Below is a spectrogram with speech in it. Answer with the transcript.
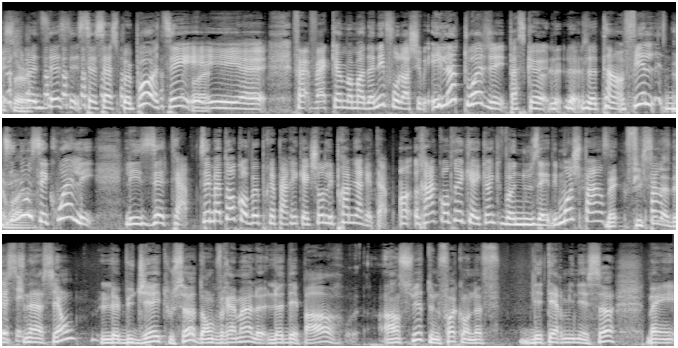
me disais, c'est- c'est- ça se peut pas, tu sais. Ouais. Et, euh, fait, fait qu'à un moment donné, il faut lâcher. Et là, toi, j'ai, parce que le, le- le temps file, dis-nous, voilà. c'est quoi les, les étapes? Tu sais, mettons qu'on veut préparer quelque chose, les premières étapes. En- Rencontrer quelqu'un qui va nous aider. Moi, je pense. Ben, je fixer pense la destination, le budget et tout ça, donc vraiment le, le départ. Ensuite, une fois qu'on a déterminé ça, ben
